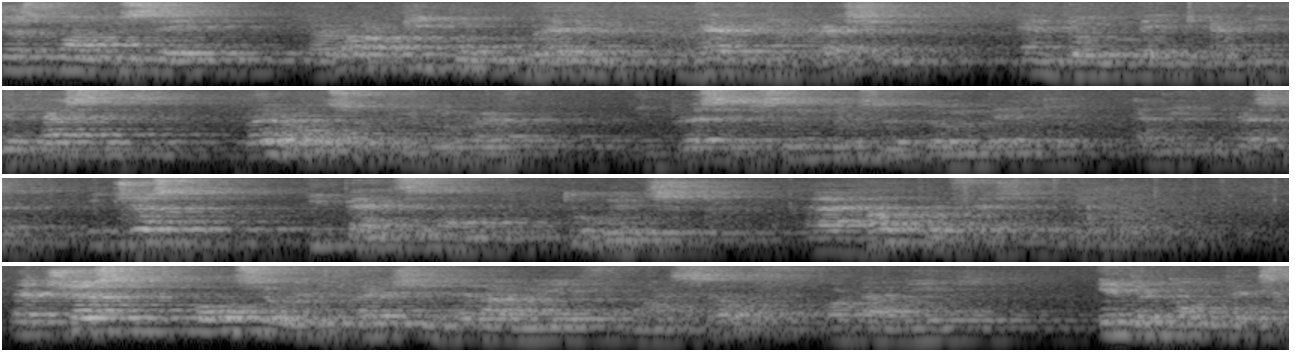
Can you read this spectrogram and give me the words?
Just want to say, there are people who have, who have depression and don't take antidepressants. There are also people who have depressive symptoms but don't take antidepressants. It just depends on to which uh, health profession you go. That's just also a reflection that I make for myself, or that I make in the context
